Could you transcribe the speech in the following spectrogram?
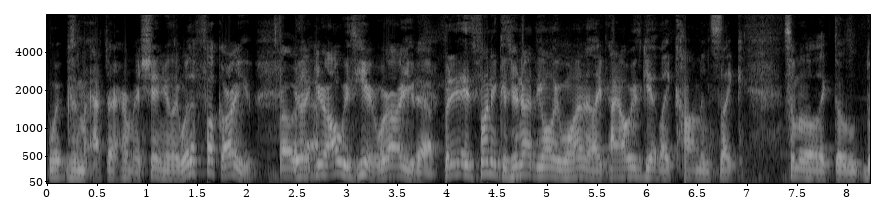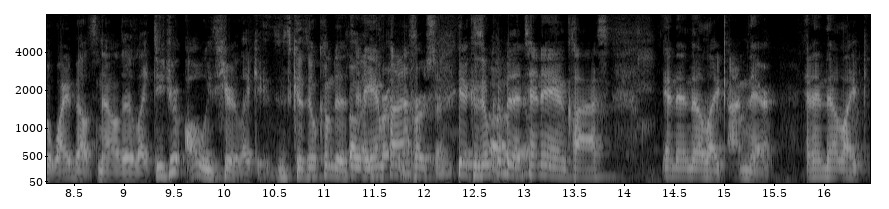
because after I hurt my shin, you're like, "Where the fuck are you?" Oh, you're yeah. like, "You're always here. Where are you?" Yeah. But it, it's funny because you're not the only one. Like I always get like comments like some of the like the the white belts now. They're like, "Dude, you're always here." Like because they'll come to the Oh, 10 in a.m. per- in class person. Yeah, because they'll come Oh, to the okay. 10 a.m. class, and then they're like, "I'm there," and then they're like.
